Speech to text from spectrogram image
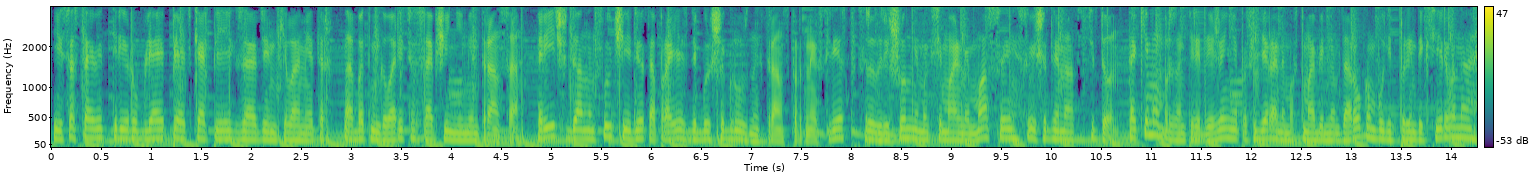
и составит 3 рубля и 5 копеек за 1 километр. Об этом говорится в сообщении Минтранса. Речь в данном случае идет о проезде большегрузных транспортных средств с разрешенной максимальной массой свыше 12 тонн. Таким образом, передвижение по федеральным автомобильным дорогам будет проиндексировано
